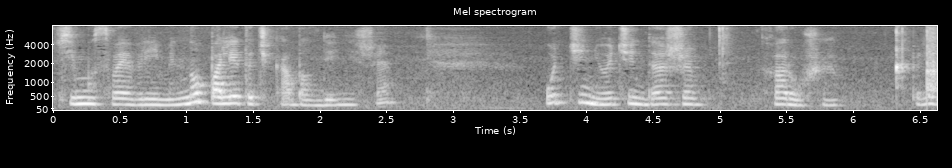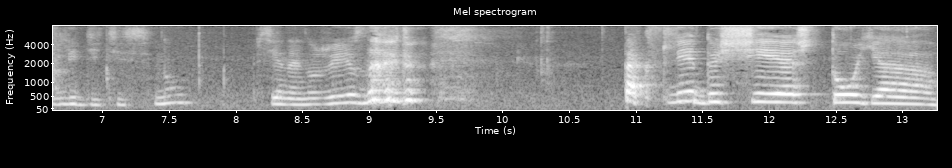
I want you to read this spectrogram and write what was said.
всему свое время. Но палеточка обалденнейшая. Очень-очень даже хорошая. Приглядитесь. Ну, все, наверное, уже ее знают. Так, следующее, что я...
